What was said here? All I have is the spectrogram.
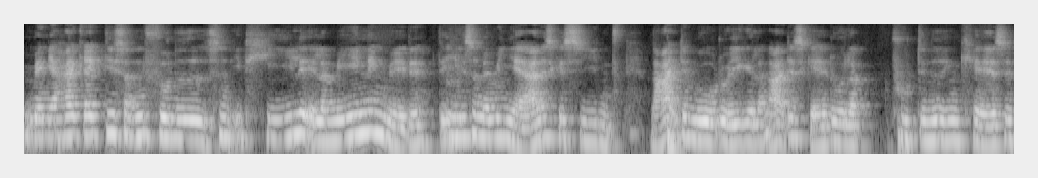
men jeg har ikke rigtig sådan fundet sådan et hele eller mening med det. Det er hele tiden, at min hjerne skal sige, nej, det må du ikke, eller nej, det skal du, eller putte det ned i en kasse.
